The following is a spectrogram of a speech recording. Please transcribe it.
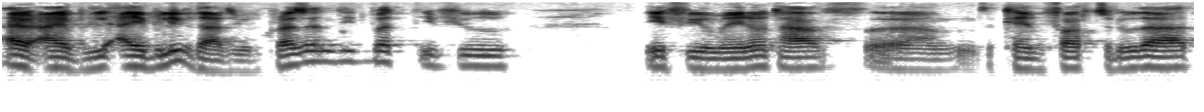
I, I, I believe that you'll present it, but if you if you may not have um, the comfort to do that,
